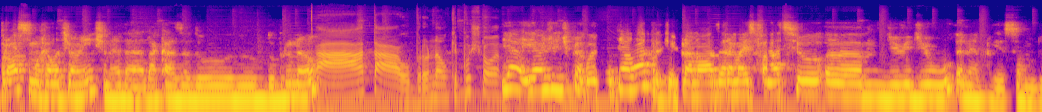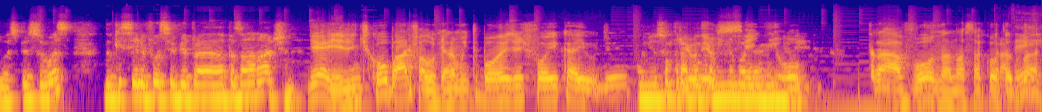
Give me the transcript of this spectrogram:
próximo relativamente, né? Da, da casa do, do, do Brunão. Ah, tá. O Brunão que puxou. E aí a gente pegou e foi pra lá, porque pra nós era mais fácil dividir o Uber, né? Porque são duas pessoas, do que se ele fosse vir pra, pra Zona Norte, né? E aí, ele indicou o bar, falou que era muito bom e a gente foi e caiu de. O Nilson o travou pra mim no bonezinho Nilcinho ali. travou na nossa conta do bar.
